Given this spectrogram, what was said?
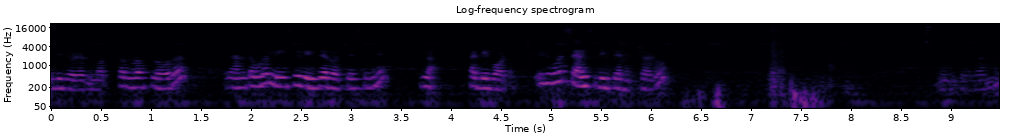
ఇది చూడండి మొత్తం కూడా ఫ్లోర్ ఇదంతా కూడా లీఫీ డిజైన్ వచ్చేసింది. ఇలా కడ్డీ బాటమ్ ఇది కూడా సెల్ఫ్ డిజైన్ ఇచ్చాడు. ఇది చూడండి.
